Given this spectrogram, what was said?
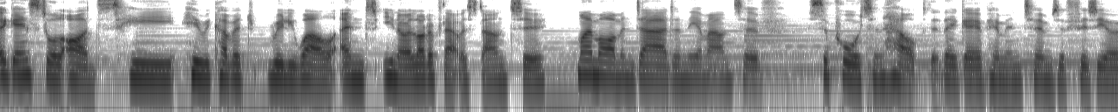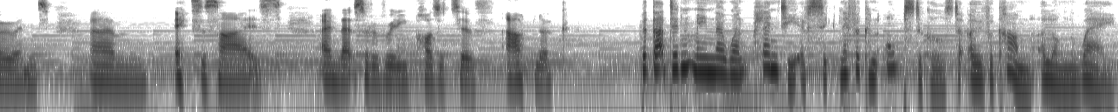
Against all odds, he he recovered really well, and you know a lot of that was down to my mom and dad and the amount of support and help that they gave him in terms of physio and um, exercise and that sort of really positive outlook. But that didn't mean there weren't plenty of significant obstacles to overcome along the way.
